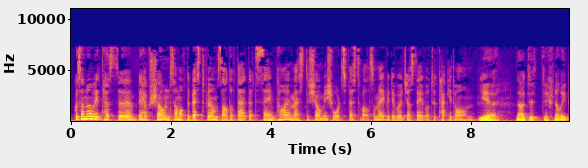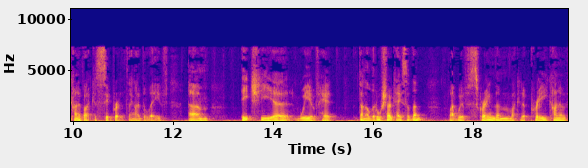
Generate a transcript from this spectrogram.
Because I know it has, uh, they have shown some of the best films out of that at the same time as the Show Me Shorts festival. So maybe they were just able to tack it on. Yeah. No, de- definitely kind of like a separate thing, I believe. Um, each year we have had done a little showcase of them. Like we've screened them like at a pre kind of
